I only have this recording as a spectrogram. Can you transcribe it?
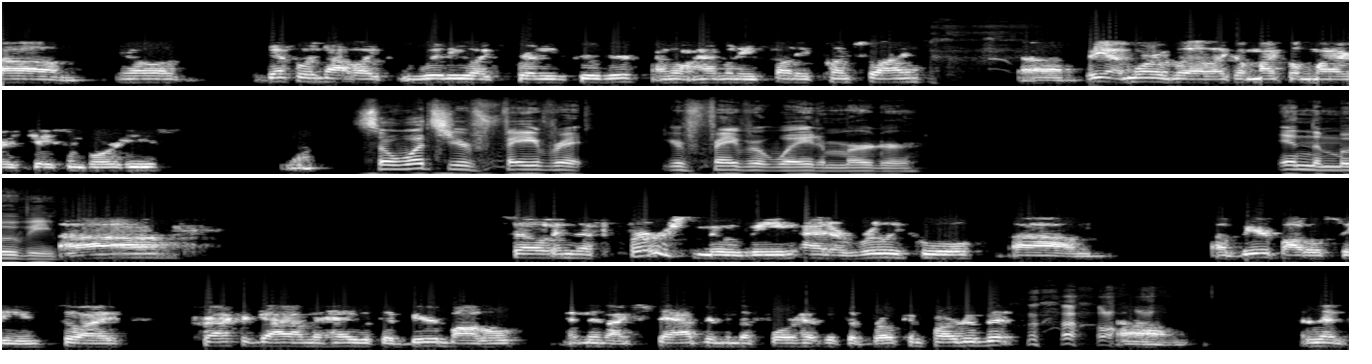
Um, you know, definitely not like witty like Freddy Krueger. I don't have any funny punchlines. Uh, but yeah, more of a like a Michael Myers, Jason Voorhees. So what's your favorite your favorite way to murder in the movie? Uh, so in the first movie, I had a really cool um, a beer bottle scene. So I crack a guy on the head with a beer bottle, and then I stabbed him in the forehead with the broken part of it. Um, and then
